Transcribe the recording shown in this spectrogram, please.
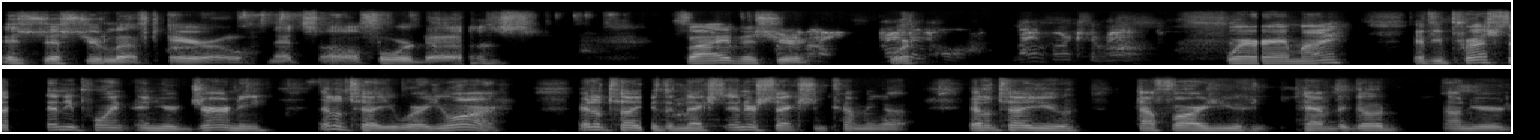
is just your left arrow. That's all four does. Five is your where, am I? If you press that at any point in your journey, it'll tell you where you are. It'll tell you the next intersection coming up. It'll tell you how far you have to go on your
